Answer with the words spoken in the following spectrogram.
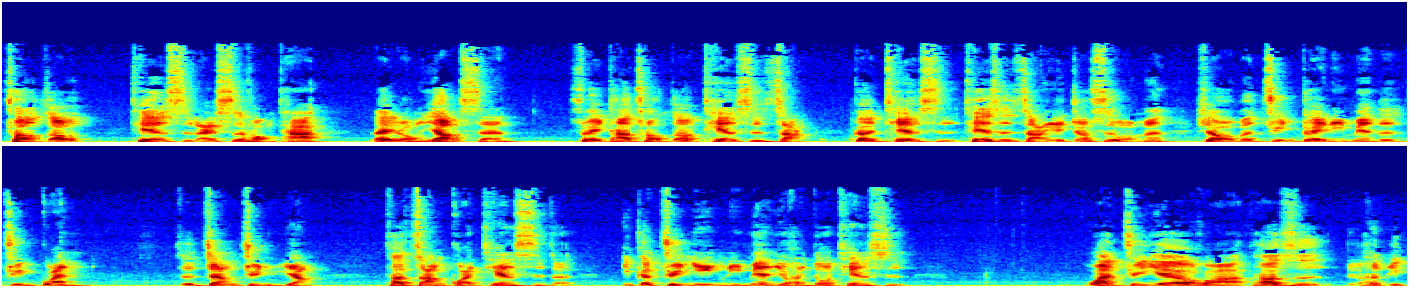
创造天使来侍奉他，来荣耀神，所以他创造天使长跟天使，天使长也就是我们像我们军队里面的军官的将军一样，他掌管天使的一个军营里面有很多天使。万军耶和华，他是很一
